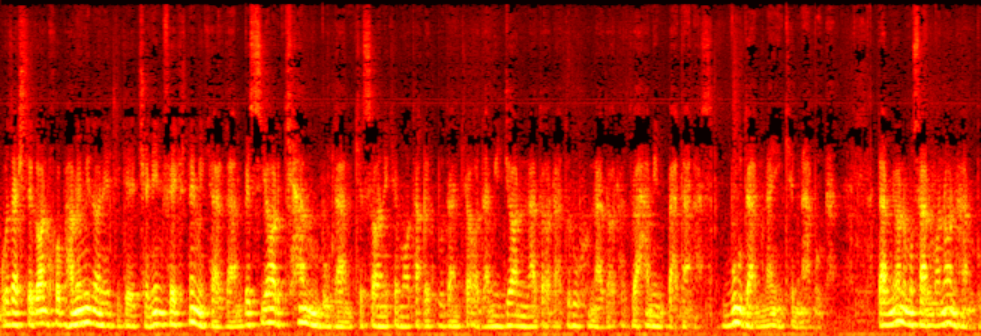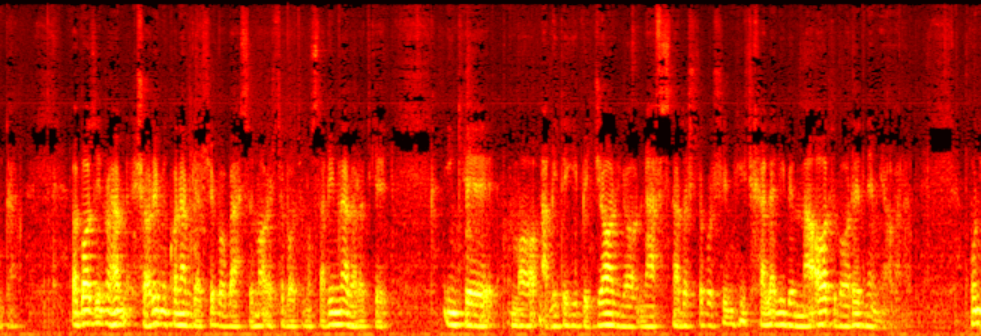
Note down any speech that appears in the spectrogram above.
گذشتگان خب همه می دانید دیگه چنین فکر نمی کردن بسیار کم بودن کسانی که معتقد بودند که آدمی جان ندارد روح ندارد و همین بدن است. بودن نه اینکه نبودن در میان مسلمانان هم بودن و باز این رو هم اشاره می کنم گرچه با بحث ما ارتباط مستقیم ندارد که اینکه ما عقیده به جان یا نفس نداشته باشیم هیچ خللی به معاد وارد نمی آورد اون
